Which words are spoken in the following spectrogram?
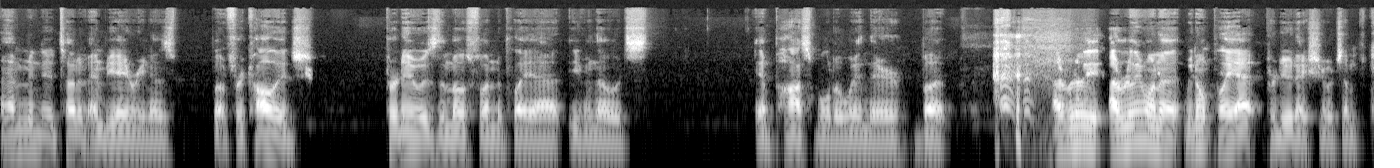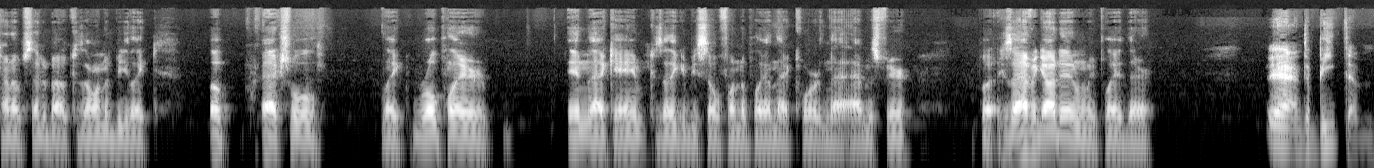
I haven't been to a ton of NBA arenas, but for college, Purdue is the most fun to play at, even though it's impossible to win there. But I really, I really want to. We don't play at Purdue next year, which I'm kind of upset about because I want to be like a actual like role player in that game because I think it'd be so fun to play on that court and that atmosphere. But because I haven't got in when we played there. Yeah, and to beat them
